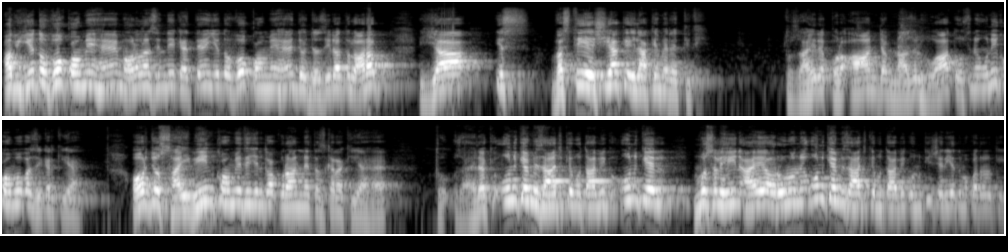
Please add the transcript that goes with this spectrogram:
اب یہ تو وہ قومیں ہیں، مولانا سندھی کہتے ہیں، یہ تو وہ قومیں ہیں جو جزیرت العرب یا اس وسطی ایشیا کے علاقے میں رہتی تھی۔ تو ظاہر قرآن جب نازل ہوا تو اس نے انہیں قوموں کا ذکر کیا ہے۔ اور جو صائبین قومیں تھیں جن کا قرآن نے تذکرہ کیا ہے، تو ظاہر ہے کہ ان کے مزاج کے مطابق ان کے مسلحین آئے اور انہوں نے ان کے مزاج کے مطابق ان کی شریعت مقرر کی۔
